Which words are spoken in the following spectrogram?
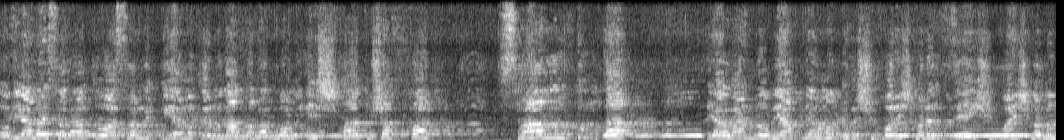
নবী মধ্যে আল্লাহ পাক বলবে, ইশফা তুশাফা সাল এ আমার নবী, আপনি আমার কাছে সুপারিশ করেন, যেই সুপারিশ করবেন,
